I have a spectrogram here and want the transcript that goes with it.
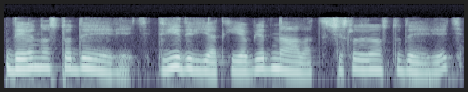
99. Дві дев'ятки я об'єднала, це число 99.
